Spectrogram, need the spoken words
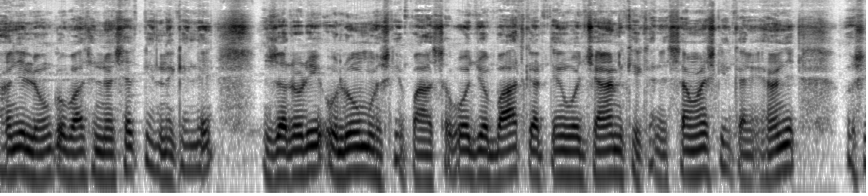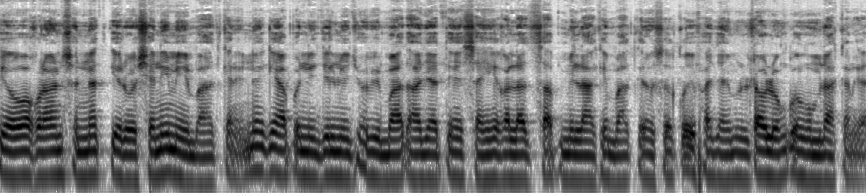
ہاں جی لوگوں کو بات نشت کرنے کے لیے ضروری علوم اس کے پاس ہو۔ وہ جو بات کرتے ہیں، وہ جان کے کریں، سمجھ کے کریں۔ ہاں جی اس کے وہ قرآن سنت کی روشنی میں بات کریں نہ کہ اپنی دل میں جو بھی بات آ جاتے ہیں، صحیح، غلط، سب ملا کے بات کریں، اس کا کوئی فائدہ نہیں، الٹا لوگوں کو گمراہ کر گیا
